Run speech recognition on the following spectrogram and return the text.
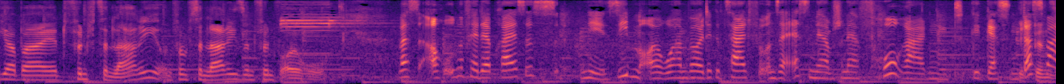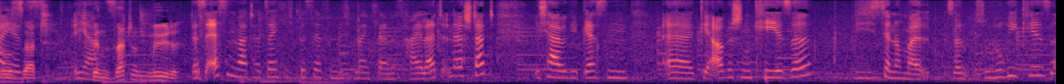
GB, 15 Lari und 15 Lari sind 5 Euro. Was auch ungefähr der Preis ist, nee, 7 Euro haben wir heute gezahlt für unser Essen. Wir haben schon hervorragend gegessen. Ich das bin war so jetzt, satt. Ich Ja. bin satt und müde. Das Essen war tatsächlich bisher für mich mein kleines Highlight in der Stadt. Ich habe gegessen äh, georgischen Käse. Wie hieß der nochmal? Sulugi-Käse?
